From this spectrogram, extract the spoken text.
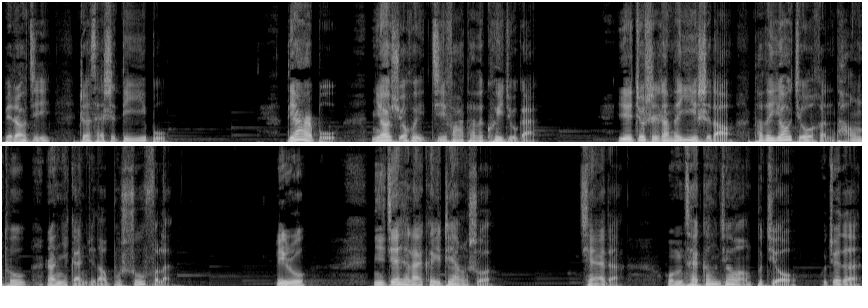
别着急，这才是第一步。第二步，你要学会激发他的愧疚感，也就是让他意识到他的要求很唐突，让你感觉到不舒服了。例如，你接下来可以这样说：“亲爱的，我们才刚交往不久，我觉得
